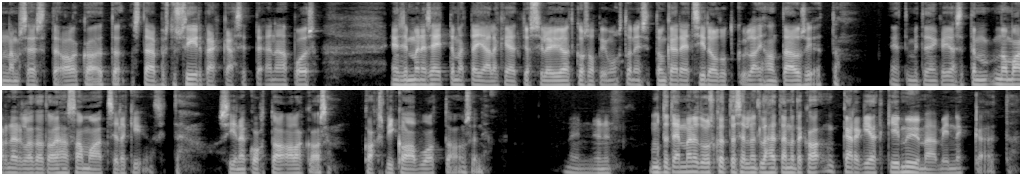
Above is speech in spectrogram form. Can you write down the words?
NMC sitten alkaa, että sitä ei pysty siirtämään sitten enää pois ensimmäinen seitsemättä jälkeen, että jos sillä ei ole jatkosopimusta, niin sitten on kädet sidotut kyllä ihan täysin, että, että mitenkä. Ja sitten no Marnerilla taitaa ihan sama, että sielläkin sitten siinä kohtaa alkaa se kaksi vikaa vuotta on sen. Niin, niin, niin. Mutta en mä nyt usko, että siellä nyt lähdetään näitä kärkijätkiä myymään minnekään, että,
